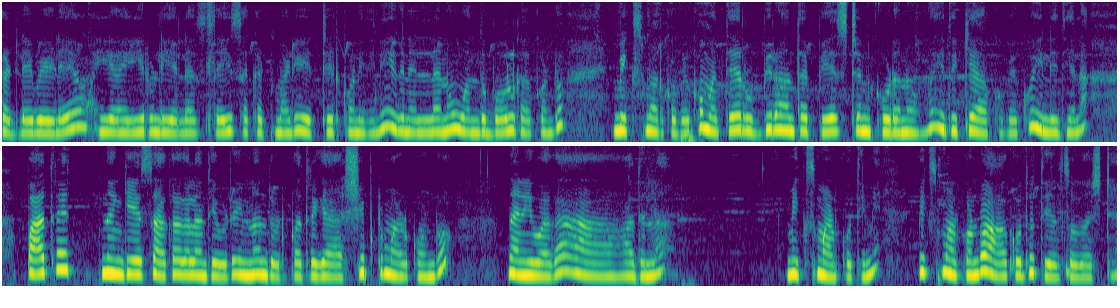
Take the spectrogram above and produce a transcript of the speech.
ಕಡಲೆಬೇಳೆ ಈರುಳ್ಳಿ ಎಲ್ಲ ಸ್ಲೈಸ್ ಕಟ್ ಮಾಡಿ ಎತ್ತಿಟ್ಕೊಂಡಿದ್ದೀನಿ ಇದನ್ನೆಲ್ಲನೂ ಒಂದು ಬೌಲ್ಗೆ ಹಾಕ್ಕೊಂಡು ಮಿಕ್ಸ್ ಮಾಡ್ಕೋಬೇಕು. ಮತ್ತು ರುಬ್ಬಿರೋ ಅಂಥ ಪೇಸ್ಟನ್ನು ಕೂಡ ಇದಕ್ಕೆ ಹಾಕೋಬೇಕು. ಇಲ್ಲಿದೆಯಲ್ಲ. ಪಾತ್ರೆ ನನಗೆ ಸಾಕಾಗಲ್ಲ ಅಂತ ಹೇಳ್ಬಿಟ್ಟು ಇನ್ನೊಂದು ದೊಡ್ಡ ಪಾತ್ರೆಗೆ ಶಿಫ್ಟ್ ಮಾಡಿಕೊಂಡು ನಾನಿವಾಗ ಅದನ್ನು ಮಿಕ್ಸ್ ಮಾಡ್ಕೋತೀನಿ. ಮಿಕ್ಸ್ ಮಾಡಿಕೊಂಡು ಹಾಕೋದು, ತೇಲ್ಸೋದು ಅಷ್ಟೇ.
